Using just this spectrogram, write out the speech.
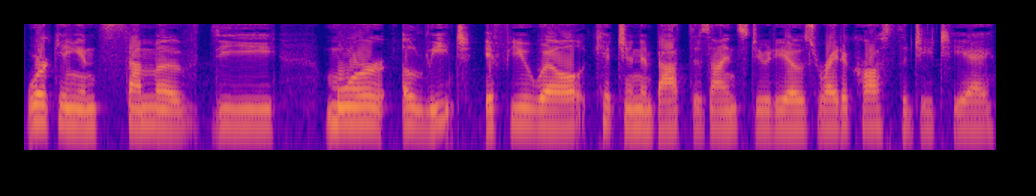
working in some of the more elite, if you will, kitchen and bath design studios right across the GTA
